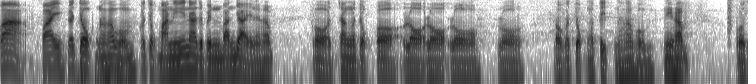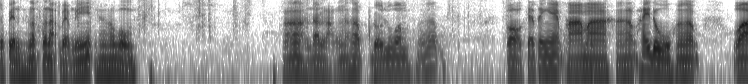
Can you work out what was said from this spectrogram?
ฝ้าไฟกระจกนะครับ ผมกระจกบานนี้น่าจะเป็นบานใหญ่นะครับ ก็ช่างกระจกก็รอรอรอรอรอกระจกมาติดนะครับผมนี่ครับ ก็จะเป็นลักษณะแบบนี้นะครับผมอ่าด้านหลังนะครับ โดยรวมนะครับ ก็แค่แงะพามานะครับ ให้ดูนะครับว่า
